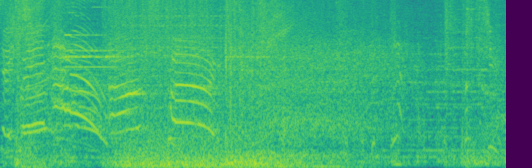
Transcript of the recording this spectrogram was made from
Sacred Arrow of Burn!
